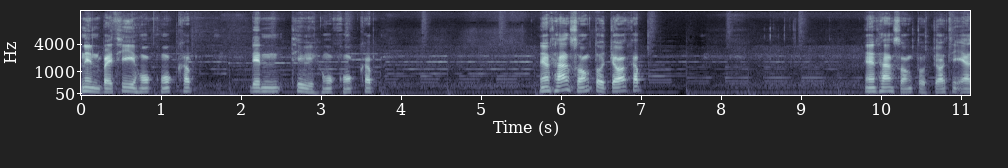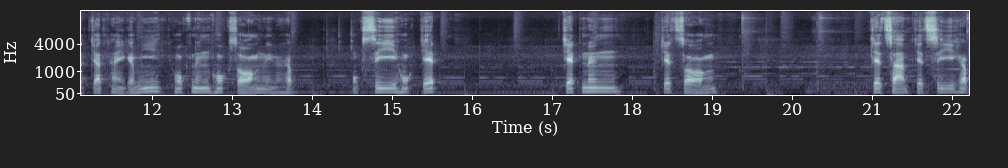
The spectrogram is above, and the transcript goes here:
เน้นไปที่ 6 6 ครับ เด่นที่ 6 6 ครับ แนวทาง 2 ตัวจาะครับ แนวทาง 2 ตัวจาะที่แอดจัดให้ก็มี 6 1 6 2 นี่นะครับ 6 4 6 7 7 1 7 2 เจ็ดสามเจ็ดสี่ครับ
